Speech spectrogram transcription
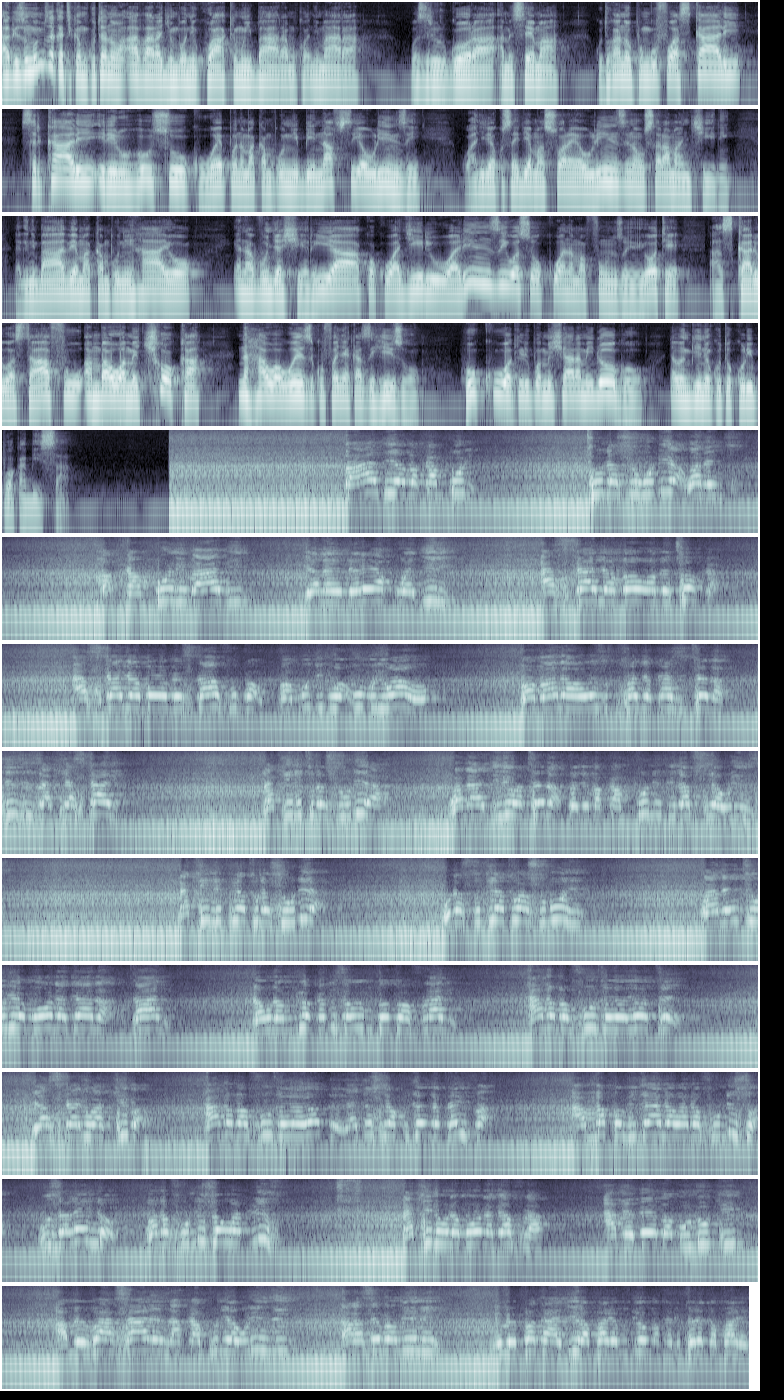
Akizungumza katika mkutano wa adhara jumboni kwake Mwibara mkoani Mara, Waziri Rugora amesema kutokana na upungufu wa askari, serikali iliruhusu kuwepo na makampuni binafsi ya ulinzi kwa ajili ya kusaidia masuala ya ulinzi na usalama nchini, lakini baadhi ya makampuni hayo yanavunja sheria kwa kuajiri walinzi wasiokuwa na mafunzo yoyote, askari wastaafu ambao wamechoka na hawawezi kufanya kazi hizo, huku wakilipwa mishahara midogo na wengine kutokulipwa kabisa. Baadhi ya makampuni tunashuhudia wananchi, makampuni baadhi yanaendelea kuajiri askari ambao wamechoka, askari ambao wamestaafu kwa, kwa mujibu wa umri wao, kwa maana hawawezi kufanya kazi tena hizi za kiaskari, lakini tunashuhudia wanaajiriwa tena kwenye makampuni binafsi ya ulinzi. Lakini pia tunashuhudia, unasikia tu asubuhi, mwananchi uliyemwona jana mtaani na unamjua kabisa huyu mtoto wa fulani hana mafunzo yoyote ya askari wa akiba, hana mafunzo yoyote ya jeshi la kujenga taifa, ambako vijana wanafundishwa uzalendo, wanafundishwa uadilifu, lakini unamwona ghafla amebeba bunduki, amevaa sare za kampuni ya ulinzi, anasema mimi nimepata ajira pale, mjomba kanipeleka pale,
